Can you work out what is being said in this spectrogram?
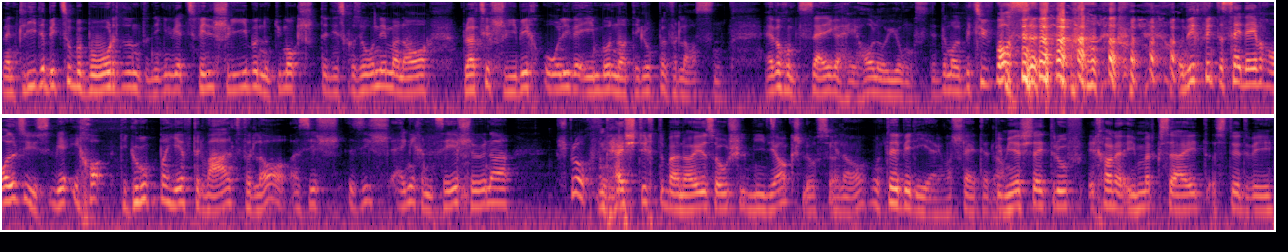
wenn die Leute ein bisschen überborden und irgendwie zu viel schreiben und du magst die Diskussion nicht mehr an. Plötzlich schreibe ich, Oliver Imboden hat die Gruppe verlassen. Einfach um zu sagen, hey, hallo Jungs, nicht mal ein bisschen aufpassen. und ich finde, das sagt einfach alles uns. Ich habe die Gruppe hier auf der Welt verlassen. Es ist, es ist eigentlich ein sehr schöner Spruch. Und ich. hast dich bei neuen Social Media angeschlossen? Genau. Und dann bei dir, was steht da? Bei mir steht drauf, ich habe ja immer gesagt, es tut weh.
